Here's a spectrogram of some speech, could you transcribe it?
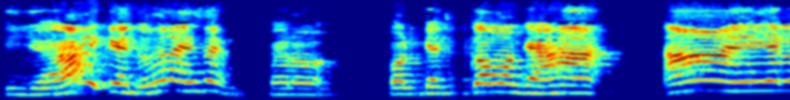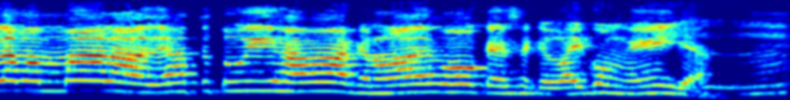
Y ya, y que entonces le dicen, pero, porque es como que, ajá, ah, ella es la más mala, dejaste a tu hija, va, que no la dejó, que se quedó ahí con ella. Ujú. O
